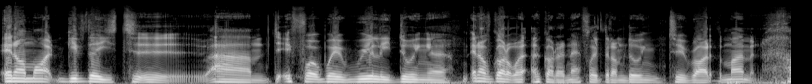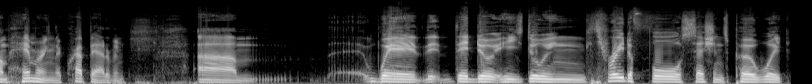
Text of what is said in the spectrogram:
and I might give these to um, if we're really doing a. And I've got I've got an athlete that I'm doing to right at the moment. I'm hammering the crap out of him. Um, where they- doing, he's doing three to four sessions per week.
